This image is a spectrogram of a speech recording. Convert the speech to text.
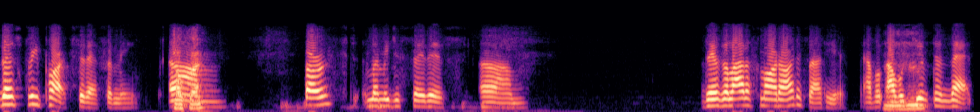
There's three parts to that for me. Okay. Um, first, let me just say this. Um, there's a lot of smart artists out here. I would, I would Mhm. give them that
